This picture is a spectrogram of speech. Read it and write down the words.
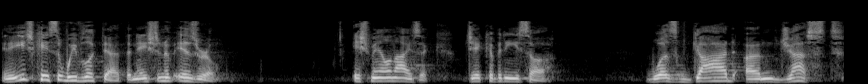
In each case that we've looked at, the nation of Israel, Ishmael and Isaac, Jacob and Esau, was God unjust?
